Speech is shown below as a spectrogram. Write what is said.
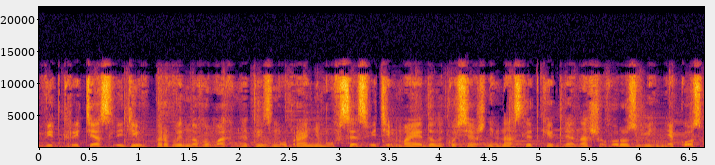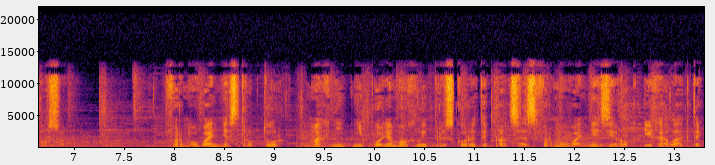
Відкриття слідів первинного магнетизму в ранньому всесвіті має далекосяжні наслідки для нашого розуміння космосу. Формування структур, магнітні поля могли прискорити процес формування зірок і галактик,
